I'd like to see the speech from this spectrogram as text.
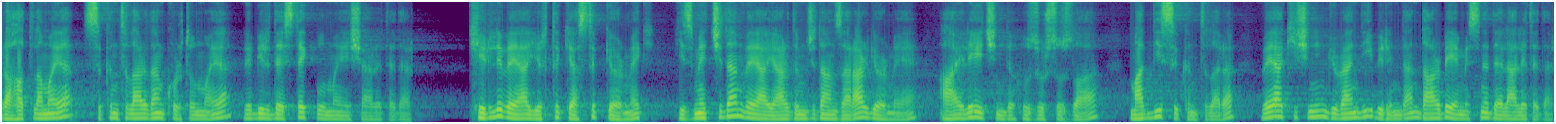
rahatlamaya, sıkıntılardan kurtulmaya ve bir destek bulmaya işaret eder. Kirli veya yırtık yastık görmek, hizmetçiden veya yardımcıdan zarar görmeye, aile içinde huzursuzluğa, maddi sıkıntılara veya kişinin güvendiği birinden darbe yemesine delalet eder.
